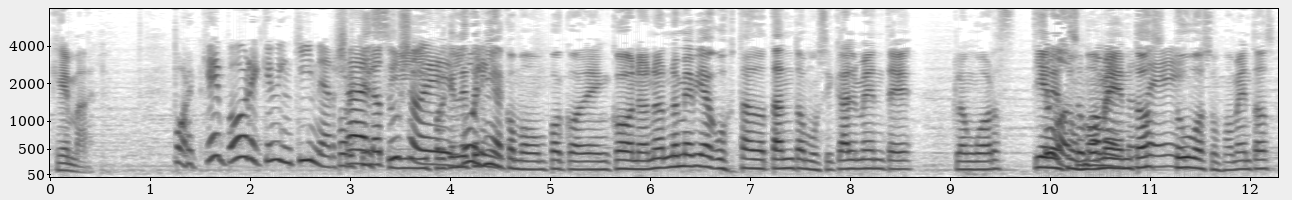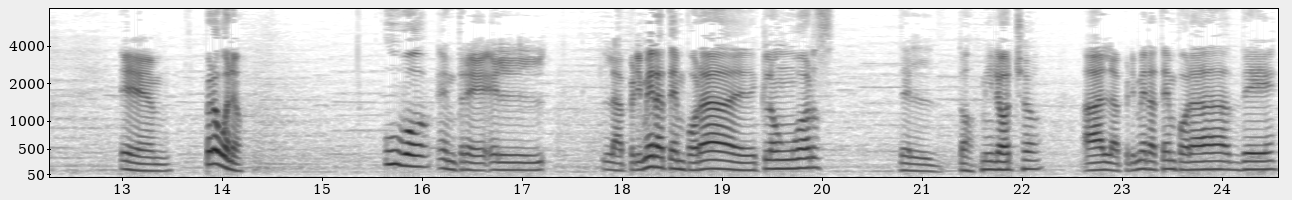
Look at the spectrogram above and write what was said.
qué mal. ¿Por qué? Pobre Kevin Kinner. Ya Porque lo sí, tuyo es porque le bullying. tenía como un poco de encono. No, no me había gustado tanto musicalmente Clone Wars. Tiene Tuvo sus, sus momentos, momentos, sí. tuvo sus momentos. Eh, pero bueno, hubo entre el, la primera temporada de Clone Wars del 2008 a la primera temporada de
